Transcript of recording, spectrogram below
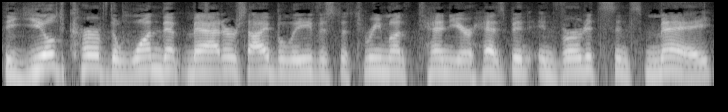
The yield curve, the one that matters, I believe, is the three month 10 year, has been inverted since May.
